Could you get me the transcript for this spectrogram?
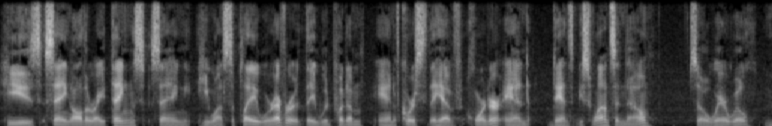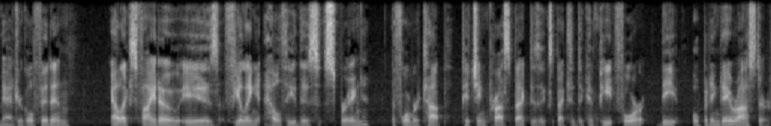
he's saying all the right things, saying he wants to play wherever they would put him. And of course, they have Hoerner and Dansby Swanson now. So, where will Madrigal fit in? Alex Faedo is feeling healthy this spring. The former top pitching prospect is expected to compete for the opening day roster.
